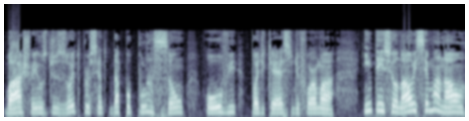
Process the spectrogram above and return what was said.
baixo, aí uns 18% da população ouve podcast de forma intencional e semanal.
